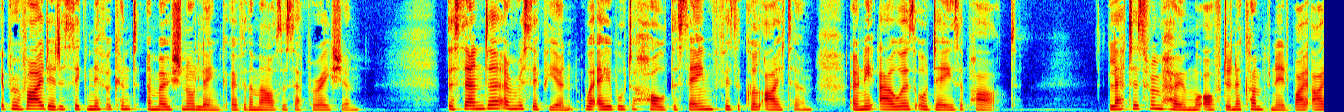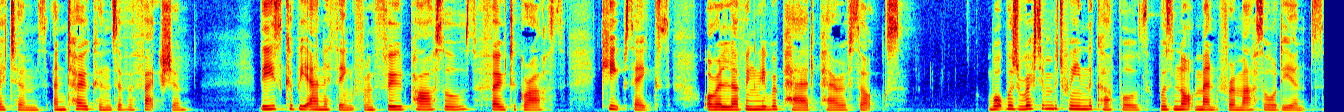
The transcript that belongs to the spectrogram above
it provided a significant emotional link over the miles of separation. The sender and recipient were able to hold the same physical item only hours or days apart. Letters from home were often accompanied by items and tokens of affection. These could be anything from food parcels, photographs, keepsakes, or a lovingly repaired pair of socks. What was written between the couples was not meant for a mass audience.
